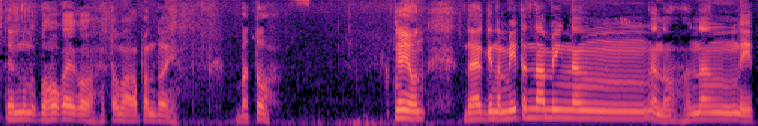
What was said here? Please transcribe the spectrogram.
dahil nung nagpahukay ko, ito mga kapandoy, bato. Ngayon, dahil ginamitan namin ng ano, ng net,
